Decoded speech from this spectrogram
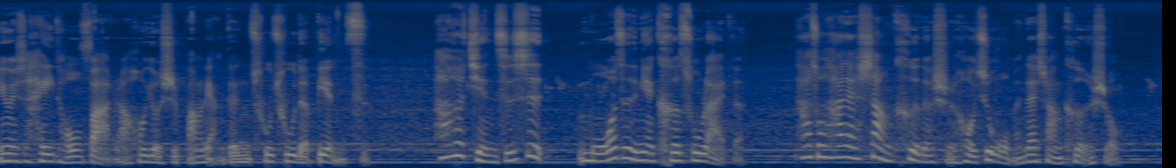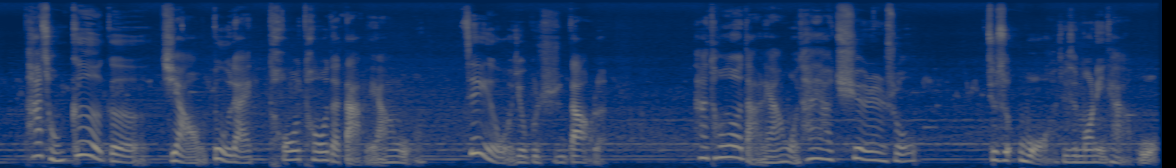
因为是黑头发，然后又是绑两根粗粗的辫子。他说简直是模子里面刻出来的。他说他在上课的时候，就我们在上课的时候，他从各个角度来偷偷的打量我，这个我就不知道了。他偷偷打量我，他要确认说，就是我，就是莫妮卡，我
